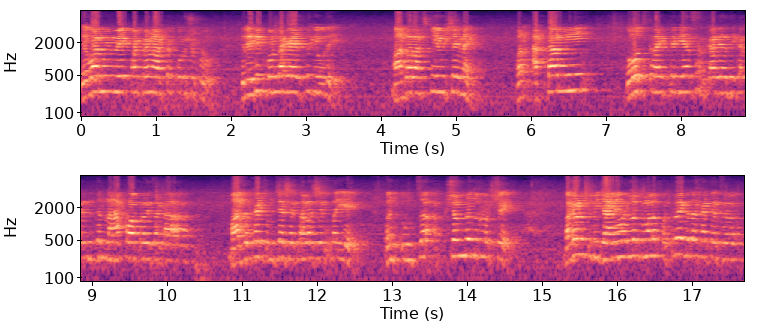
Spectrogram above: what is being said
तेव्हा मी विवेक पाटलांना अटक करू शकलो. क्रेडिट कोणला घ्यायचं घेऊ दे. माझा राजकीय विषय नाही. पण आता मी तोच क्रायटेरिया सरकारी अधिकाऱ्यांनी नाक वापरायचा का? माझं काय तुमच्या शेताला शेत नाहीये. पण तुमचं अक्षम्य दुर्लक्ष आहे. बघा ना तुम्ही जानेवारीला तुम्हाला पत्र आहे गृह खात्याचं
